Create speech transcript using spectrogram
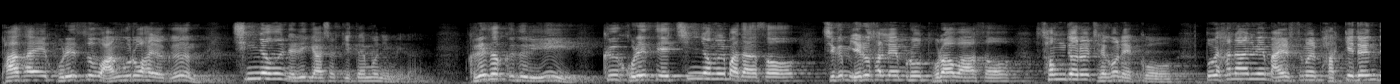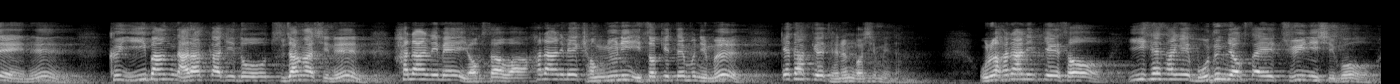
바사의 고레스 왕으로 하여금 칙령을 내리게 하셨기 때문입니다. 그래서 그들이 그 고레스의 칙령을 받아서 지금 예루살렘으로 돌아와서 성전을 재건했고 또 하나님의 말씀을 받게 된 데에는 그 이방 나라까지도 주장하시는 하나님의 역사와 하나님의 경륜이 있었기 때문임을 깨닫게 되는 것입니다. 오늘 하나님께서 이 세상의 모든 역사의 주인이시고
